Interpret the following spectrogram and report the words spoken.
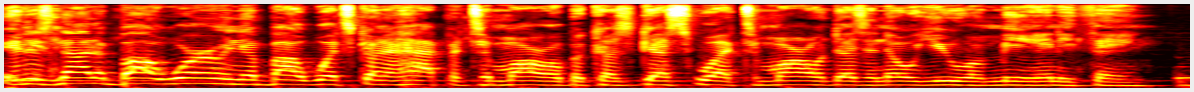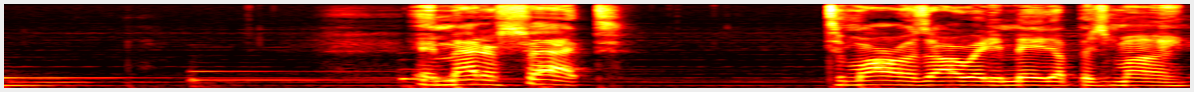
It is not about worrying about what's going to happen tomorrow because guess what? Tomorrow doesn't owe you or me anything. And matter of fact, Tomorrow has already made up its mind.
